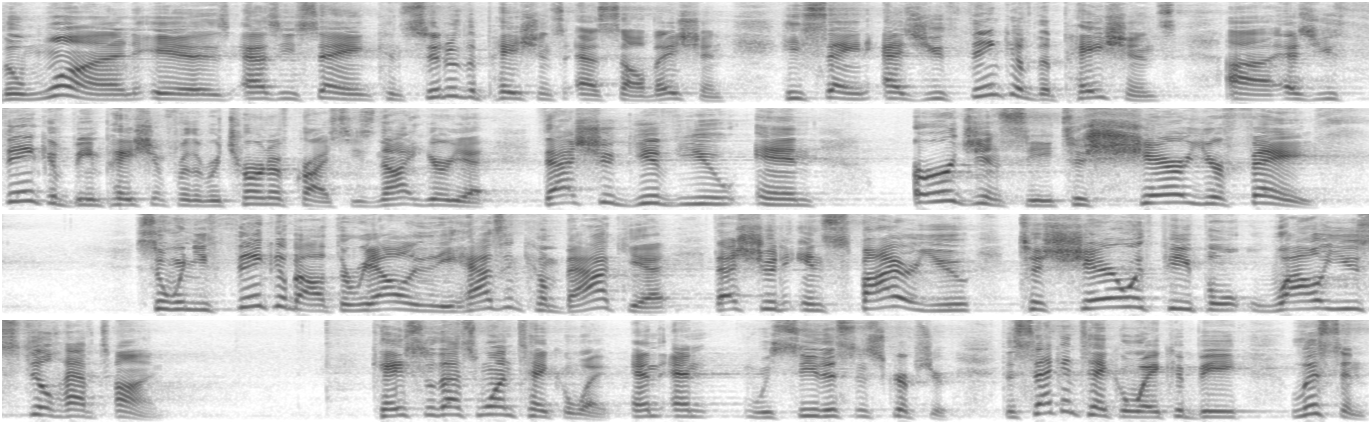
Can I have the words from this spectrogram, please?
The one is, as he's saying, consider the patience as salvation. He's saying, as you think of the patience, uh, as you think of being patient for the return of Christ, he's not here yet, that should give you an urgency to share your faith. So when you think about the reality that he hasn't come back yet, that should inspire you to share with people while you still have time. Okay, so that's one takeaway. And, and we see this in scripture. The second takeaway could be listen,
